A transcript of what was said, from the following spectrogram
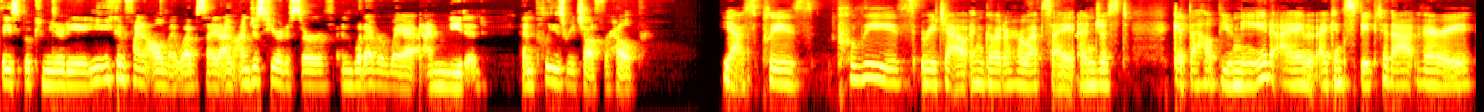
Facebook community. You, you can find it all on my website. I'm, I'm just here to serve in whatever way I, I'm needed. And please reach out for help. Yes, please, please reach out and go to her website and just get the help you need. I, I can speak to that very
